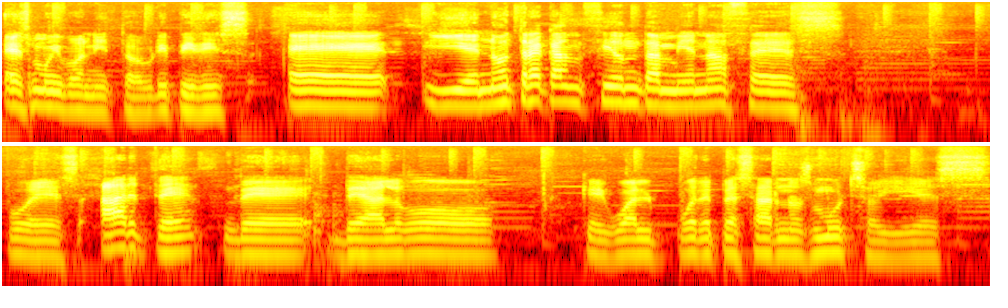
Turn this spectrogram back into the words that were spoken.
Es muy bonito, Euripides. Eh, y en otra canción también haces pues arte de, de algo que igual puede pesarnos mucho y es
